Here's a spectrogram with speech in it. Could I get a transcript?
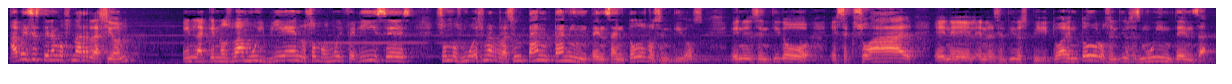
A veces tenemos una relación en la que nos va muy bien, nos somos muy felices, somos es una relación tan tan intensa en todos los sentidos, en el sentido eh, sexual, en el, en el sentido espiritual, en todos los sentidos es muy intensa.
